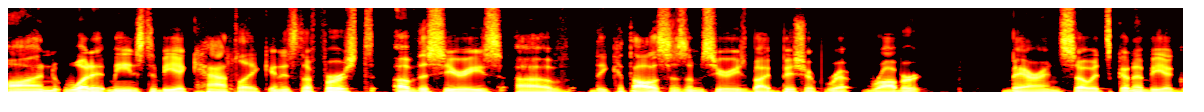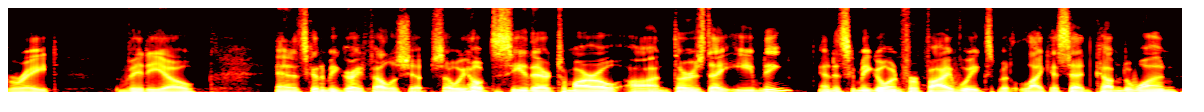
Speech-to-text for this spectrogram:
on what it means to be a Catholic. And it's the first of the series of the Catholicism series by Bishop Robert Barron. So it's going to be a great video and it's going to be great fellowship. So we hope to see you there tomorrow on Thursday evening. And it's going to be going for five weeks. But like I said, come to one,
